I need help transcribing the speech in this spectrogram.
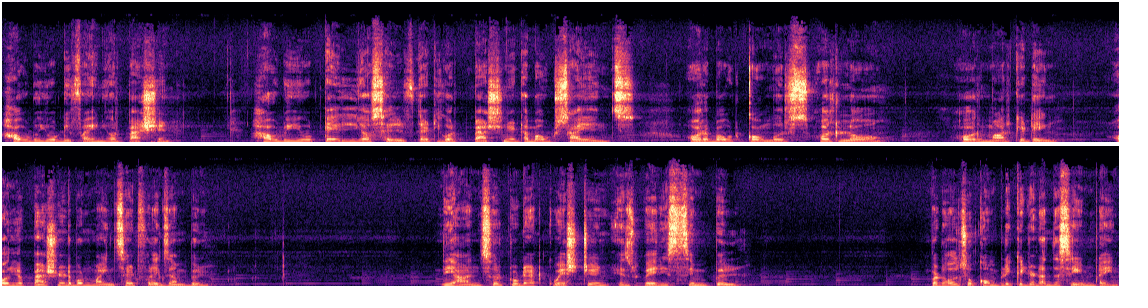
How do you define your passion? How do you tell yourself that you are passionate about science or about commerce or law or marketing or you're passionate about mindset, for example? The answer to that question is very simple but also complicated at the same time.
